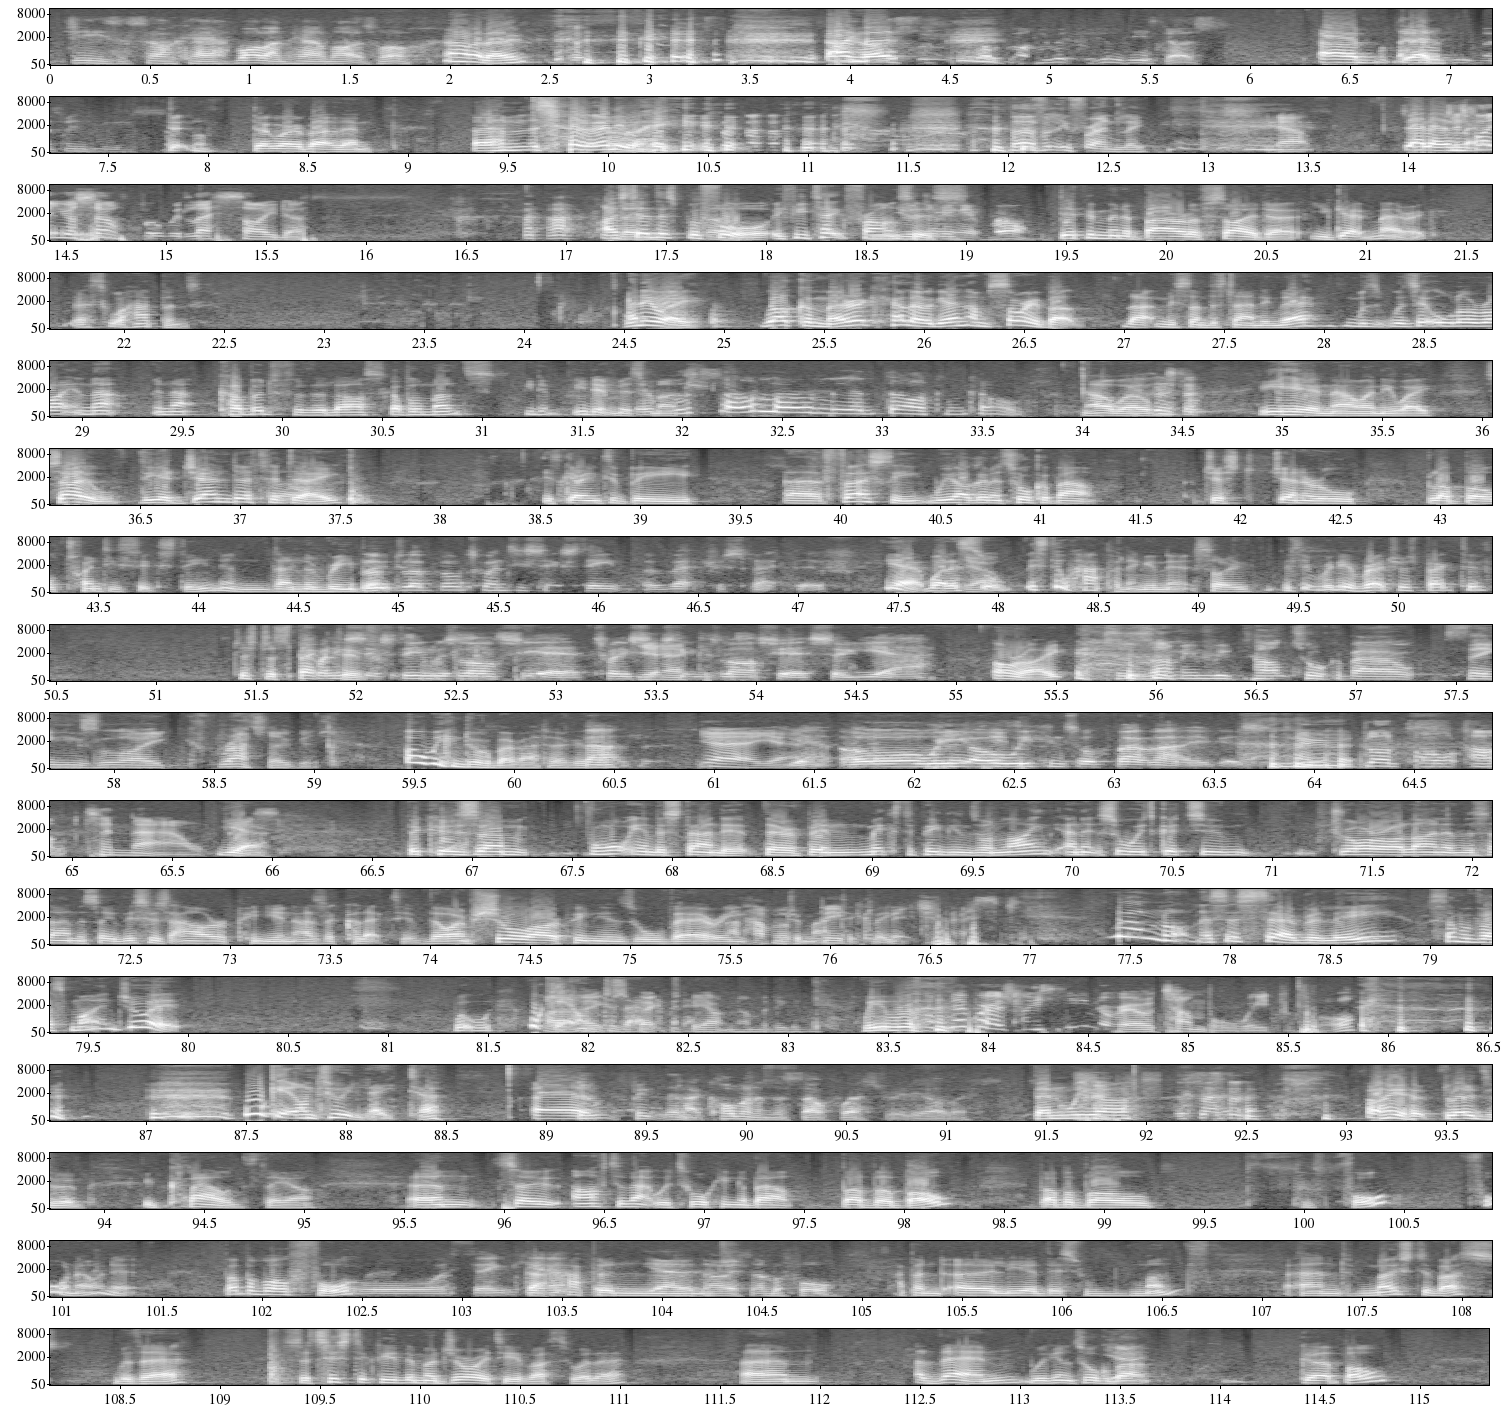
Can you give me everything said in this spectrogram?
Jesus, okay. While I'm here, I might as well. Oh, hello. Hi, and, uh, guys. Oh, God, who, who are these guys? uh, the uh, have you guys been doing? d- don't worry about them. Um, so anyway, perfectly friendly. Yeah. hello, Just Ma- like yourself, but with less cider. I've said this before. if you take Francis, doing it wrong. dip him in a barrel of cider, you get Merrick. That's what happens. Anyway, welcome, Merrick. Hello again. I'm sorry about that misunderstanding there. Was, was it all all right in that in that cupboard for the last couple of months? You didn't you didn't miss It was much. so lonely and dark and cold. Oh well, you're here now anyway. So the agenda today is going to be, uh, firstly, we are going to talk about just general Blood Bowl 2016 and then the reboot. Blood, Blood Bowl 2016, a retrospective. Yeah, well, it's Yeah. Still, it's still happening, isn't it? So is it really a retrospective? Just a spective. 2016 was last year. 2016 Yeah, was last year, so yeah. All right. So does that mean we can't talk about things like rat ogres? Oh, we can talk about Rat Ogre. That, Yeah, yeah. yeah. Oh, we oh we can talk about that, Ugas. New Blood Bowl up to now. Yeah. Basically. Because um, from what we understand it, there have been mixed opinions online, and it's always good to draw our line in the sand and say this is our opinion as a collective. Though I'm sure our opinions will vary And have a big dramatically. bitch fest. Well, not necessarily. Some of us might enjoy it. We'll, we'll I, get I on to that. in a expect to be minute. outnumbered again. We will. I've never actually seen a real tumbleweed before. we'll get onto it later. I don't think they're that common in the southwest, really, are they? Then we are. oh yeah, loads of them in clouds. They are. Um, so after that, we're talking about Bubba Bowl. Bubba Bowl four, four now, isn't it? Bubba Bowl four. Oh, I think That yeah. happened. Yeah, no, it's number four. happened earlier this month, and most of us were there. Statistically, the majority of us were there. Um, and then we're going to talk Yeah. about Gert Bowl,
